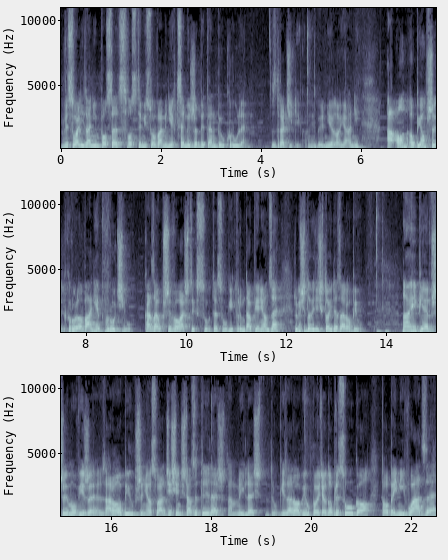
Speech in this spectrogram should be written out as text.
wysłali za nim poselstwo z tymi słowami, nie chcemy, żeby ten był królem. Zdradzili go, nie byli nielojalni. A on, objąwszy królowanie, wrócił. Kazał przywołać tych, te sługi, którym dał pieniądze, żeby się dowiedzieć, kto ile zarobił. No i pierwszy mówi, że zarobił, przyniosła 10 razy tyle, że tam ileś, drugi zarobił, powiedział dobry sługo, to obejmij władzę.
